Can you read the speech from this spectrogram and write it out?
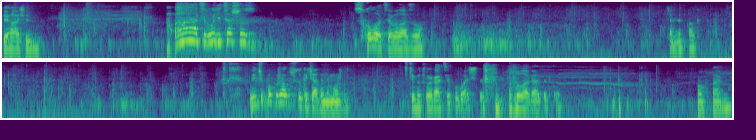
Фігачень. А, це вроді це, що з. З колодця вилазило. Це не факт. З іншого боку жалко, що качати не можна. Хотів би твою реакцію побачити. Полагати трохи. О, ферма.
